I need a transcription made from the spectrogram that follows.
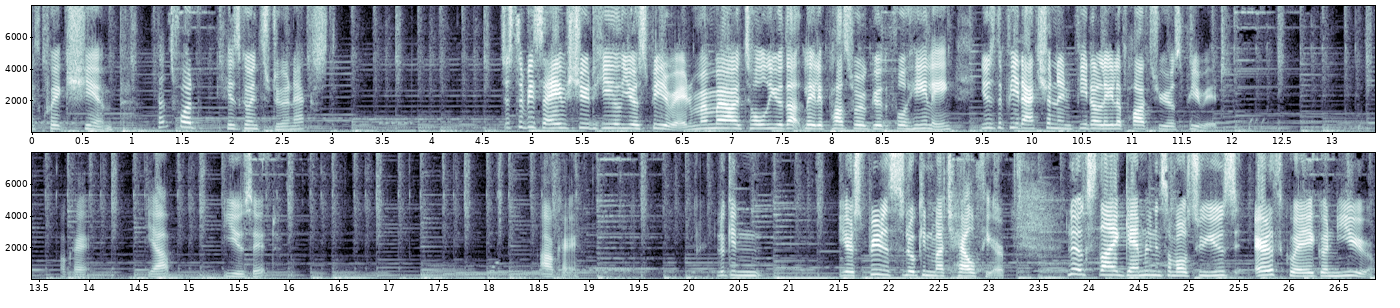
Earthquake Shimp. That's what he's going to do next. Just to be safe, should heal your spirit. Remember I told you that lily pads were good for healing? Use the feed action and feed a lily pad to your spirit. Okay. Yep. Use it. Okay. Looking... Your spirit is looking much healthier. Looks like Gambling is about to use Earthquake on you.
